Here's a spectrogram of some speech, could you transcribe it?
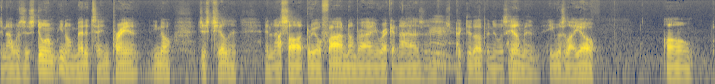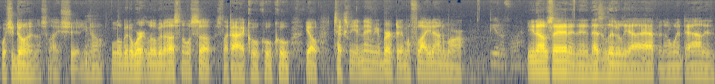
and I was just doing, you know, meditating, praying, you know, just chilling. And I saw a 305 number I ain't recognized, and just picked it up, and it was him. And he was like, "Yo, um, what you doing?" I was like, "Shit, you know, a little bit of work, a little bit of hustling. What's up?" It's like, "All right, cool, cool, cool. Yo, text me your name, your birthday. I'm gonna fly you down tomorrow." Beautiful. You know what I'm saying? And then that's literally how it happened. I went down and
